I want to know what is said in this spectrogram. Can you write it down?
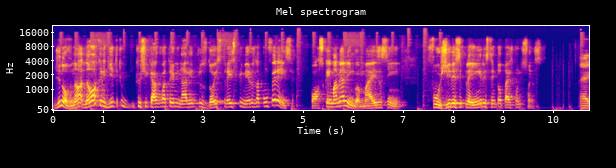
De novo, não, não acredito que, que o Chicago vai terminar entre os dois, três primeiros da conferência. Posso queimar minha língua, mas assim, fugir desse play-in eles têm totais condições. É,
